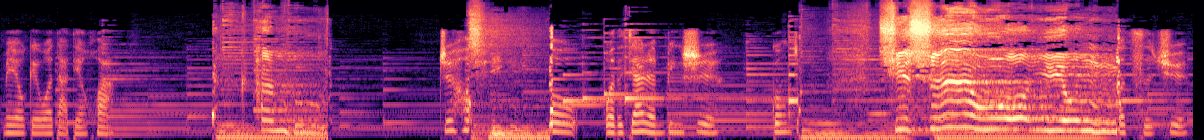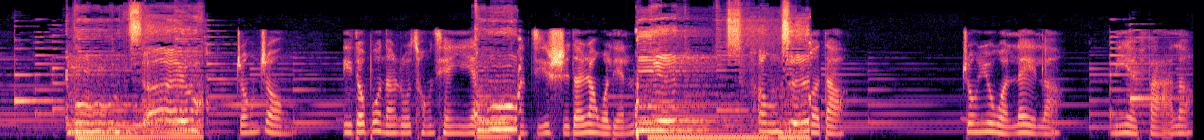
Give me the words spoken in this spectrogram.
没有给我打电话。看不之后，清。后我的家人病逝，工作其实我辞去，不在乎种种，你都不能如从前一样及时的让我联络到。终于我累了，你也乏了。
